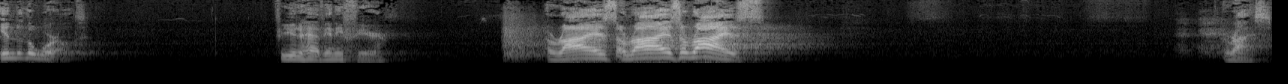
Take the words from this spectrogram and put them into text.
into the world for you to have any fear. Arise, arise, arise. Arise.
